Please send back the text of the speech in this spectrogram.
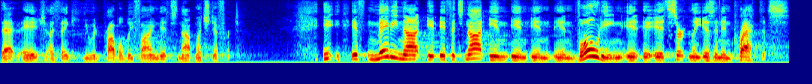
that age, I think you would probably find it's not much different. If maybe not, if it's not in, in, in, in voting, it, it certainly isn't in practice.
